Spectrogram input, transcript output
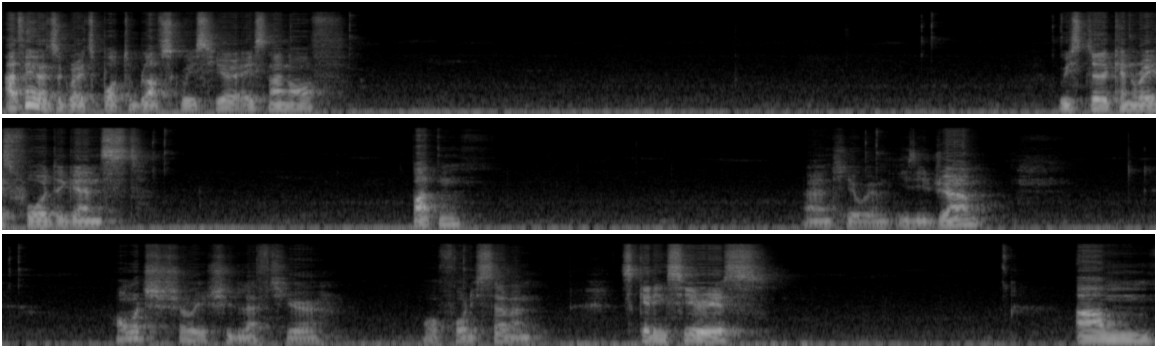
I think that's a great spot to bluff squeeze here, ace nine off. We still can raise forward against button. And here we have an easy jam. How much shall we actually left here? Oh, 47. It's getting serious. Um,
